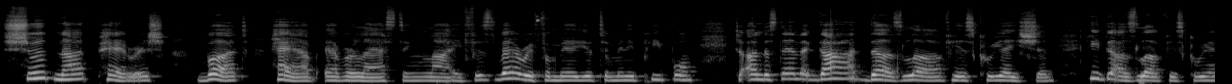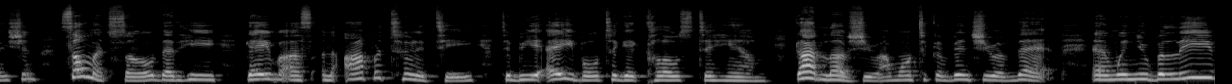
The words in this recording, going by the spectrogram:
should not perish, but have everlasting life. It's very familiar to many people to understand that God does love his creation. He does love his creation, so much so that he gave us an opportunity to be able to get close to him. God loves you. I want to convince you of that. And when you believe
